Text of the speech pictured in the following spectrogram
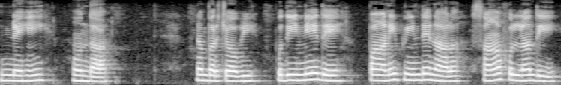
ਨਹੀਂ ਹੁੰਦਾ। ਨੰਬਰ 24 ਪੁਦੀਨੇ ਦੇ ਪਾਣੀ ਪੀਣ ਦੇ ਨਾਲ ਸਾਹ ਫੁੱਲਣ ਦੀ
